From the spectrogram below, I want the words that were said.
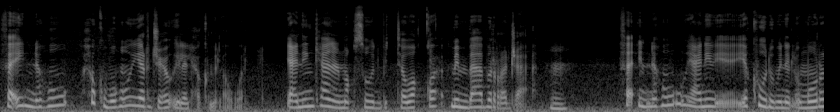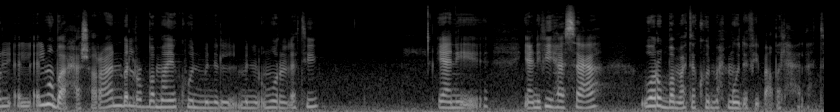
فإنه حكمه يرجع إلى الحكم الأول. يعني إن كان المقصود بالتوقع من باب الرجاء. فإنه يعني يكون من الأمور المباحة شرعا بل ربما يكون من من الأمور التي يعني يعني فيها سعة وربما تكون محمودة في بعض الحالات.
